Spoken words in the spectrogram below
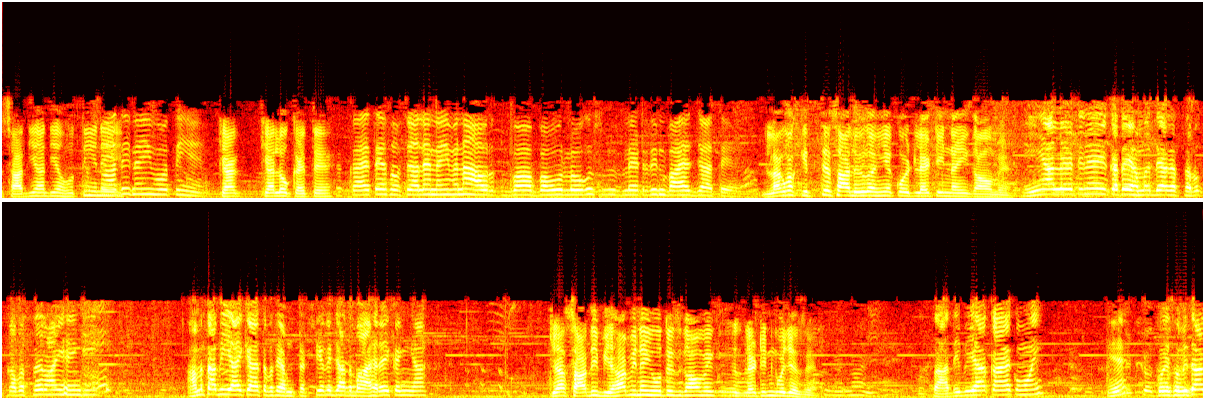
शादियाँ आदियाँ होती हैं नहीं शादी नहीं होती हैं। क्या क्या लोग कहते हैं? कहते हैं शौचालय नहीं बना और बहु लोग लेटरिन बाहर जाते हैं। लगभग कितने साल होगा यहाँ कोई लैट्रिन नहीं गाँव में? यहाँ लेटने कते हम कब से आई हैंगी हम तो अभी आए क्या तो हम टट्टिया के जात बाहर है कहीं क्या शादी ब्याह भी नहीं होते इस गाँव में लैट्रिन की वजह से? शादी ब्याह का है कोई हैं? कोई सुविधा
